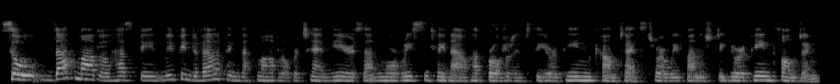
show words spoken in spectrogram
So that model has been, we've been developing that model over 10 years and more recently now have brought it into the European context where we've managed the European funding,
